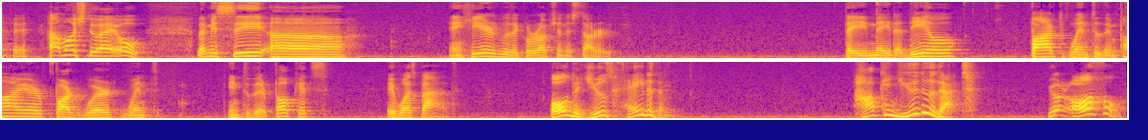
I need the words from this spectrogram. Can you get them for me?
How much do I owe? Let me see. Uh, and here's where the corruption started. They made a deal. Part went to the empire, part went into their pockets. It was bad. All the Jews hated them. How can you do that? You're awful.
